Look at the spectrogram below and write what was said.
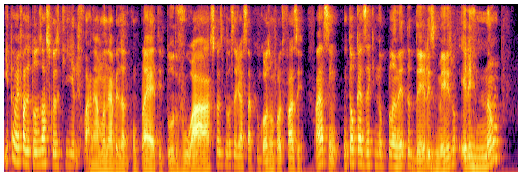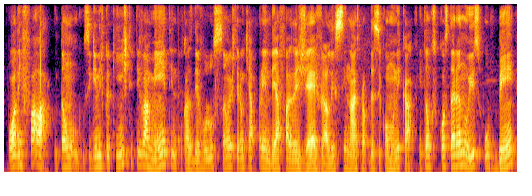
E também fazer todas as coisas que ele faz, né? A maneabilidade completa e tudo, voar, as coisas que você já sabe que o Gosman pode fazer. Mas assim, então quer dizer que no planeta deles mesmo, eles não podem falar. Então, significa que instintivamente, por causa de evolução, eles terão que aprender a fazer gestos, a ler sinais para poder se comunicar. Então, considerando isso, o bem,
